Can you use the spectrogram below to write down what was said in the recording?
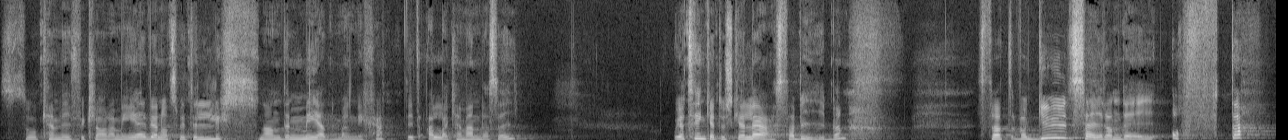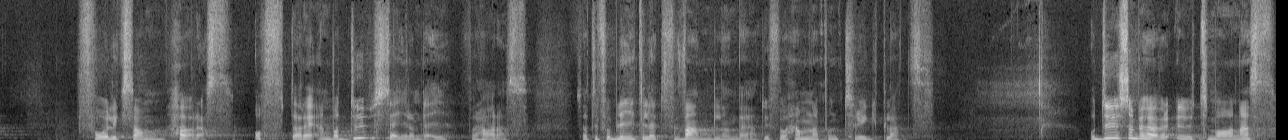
så kan vi förklara mer. Vi har något som heter lyssnande medmänniska dit alla kan vända sig. Och jag tänker att du ska läsa Bibeln. Så att vad Gud säger om dig ofta får liksom höras. Oftare än vad du säger om dig får höras. Så att det får bli till ett förvandlande, att du får hamna på en trygg plats. Och du som behöver utmanas,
